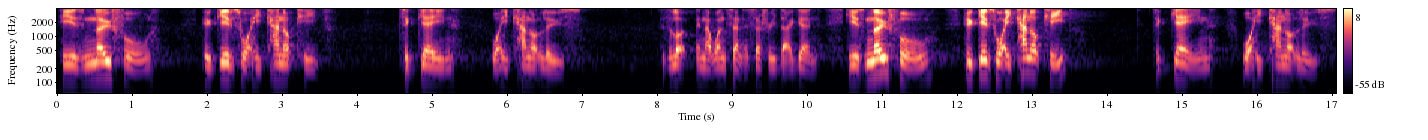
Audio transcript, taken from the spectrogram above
He is no fool who gives what he cannot keep to gain what he cannot lose. There's a lot in that one sentence. Let's read that again. He is no fool who gives what he cannot keep to gain what he cannot lose.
